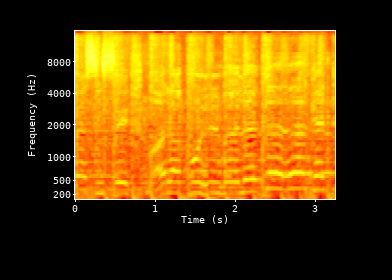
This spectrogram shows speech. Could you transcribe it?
බැසිසේ මරකුල්වලද ගැටී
